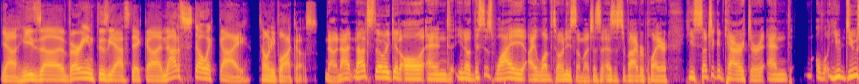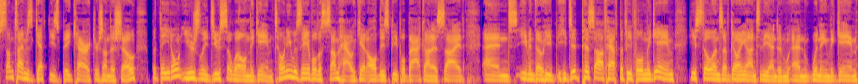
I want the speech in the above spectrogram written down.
Yeah. He's uh, very enthusiastic, uh, not a stoic guy. Tony Vlachos. No, not not stoic at all. And you know, this is why I love Tony so much as a, as a Survivor player. He's such a good character, and you do sometimes get these big characters on the show, but they don't usually do so well in the game. Tony was able to somehow get all these people back on his side, and even though he he did piss off half the people in the game, he still ends up going on to the end and, and winning the game.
